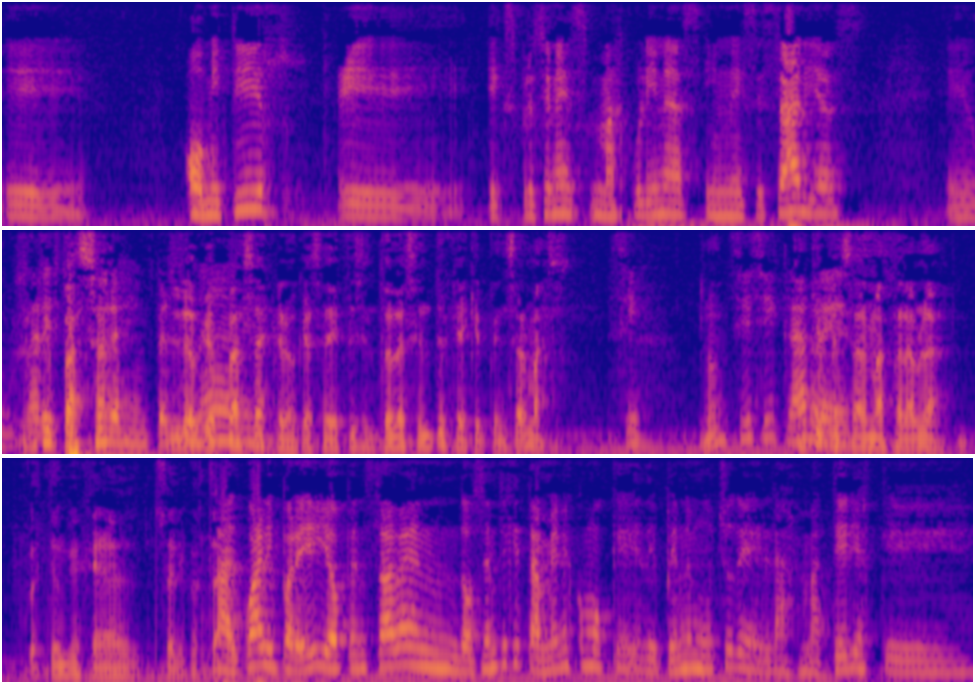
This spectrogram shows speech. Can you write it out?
eh, omitir eh, expresiones masculinas innecesarias, eh, usar que, pasa, estructuras lo impersonales. que pasa es que lo que hace difícil todo el acento es que hay que pensar más, Sí, ¿no? sí, sí, claro. hay que es- pensar más para hablar. cuestión que en general suele costar. Tal cual, y por ahí yo pensaba en docentes que también es como que depende mucho de las materias que,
